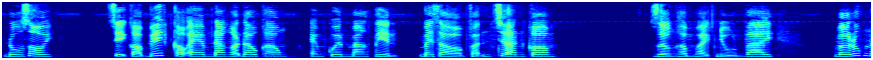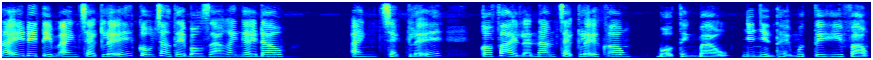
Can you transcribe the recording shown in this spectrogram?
Đúng rồi. Chị có biết cậu em đang ở đâu không? Em quên mang tiền, bây giờ vẫn chưa ăn cơm. Dương Hâm Hoạch nhún vai. Mới lúc nãy đi tìm anh Trạch Lễ cũng chẳng thấy bóng dáng anh ấy đâu. Anh Trạch Lễ, có phải là Nam Trạch Lễ không? Bộ tình bảo như nhìn thấy một tia hy vọng.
